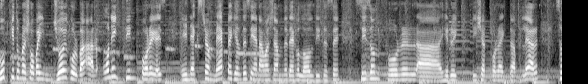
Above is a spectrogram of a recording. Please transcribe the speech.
হোপ কি তোমরা সবাই এনজয় করবা। আর অনেক দিন পরে গাইজ এই নেক্সটটা ম্যাপটা খেলতেছি অ্যান্ড আমার সামনে দেখো লল দিতেছে। সিজন ফোরের হিরোইক টি শার্ট পরা একটা প্লেয়ার সো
